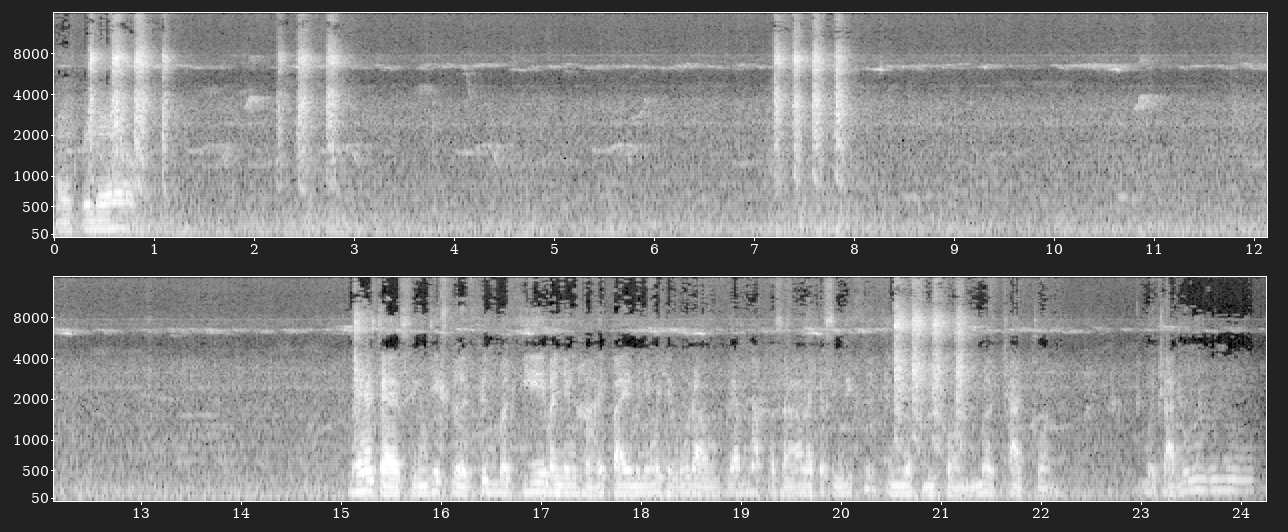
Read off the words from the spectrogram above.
แตกไปแล้ว แม้แต่สิ่งที่เกิดขึ้นเมื่อกี้มันยังหายไปมันยังไม่ใช่ของเรา และนับภาษาอะไรกับสิ่งที่เกิดขึ้นเมื่อปีก่อนเมื่อชาติก่อน เมื่อชาตินู้น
